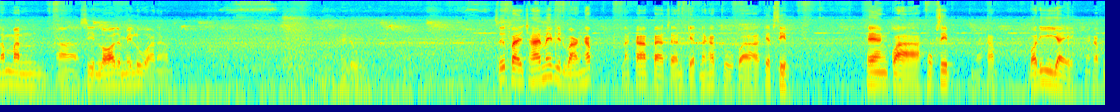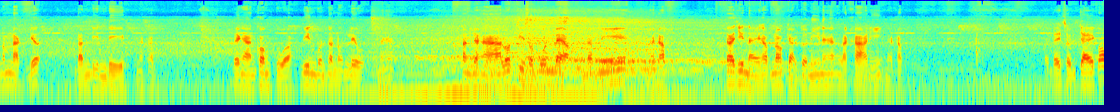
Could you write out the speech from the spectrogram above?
น้ำมันซีนล้อจะไม่รั่วนะครับ ให้ดู ซื้อไปใช้ไม่ผิดหวังครับราคา8 7 0 0 0นะครับ ถูกกว่า 70 แพงกว่า 60 นะครับ บอดี้ใหญ่นะครับ น้ำหนักเยอะดันดินดีนะครับใช้งานคล่องตัววิ่งบนถนนเร็วนะฮะท่านจะหารถที่สมบูรณ์แบบแบบนี้นะครับ ได้ที่ไหนครับนอกจากตัวนี้นะฮะราคานี้นะครับ ท่านใดสนใจก็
